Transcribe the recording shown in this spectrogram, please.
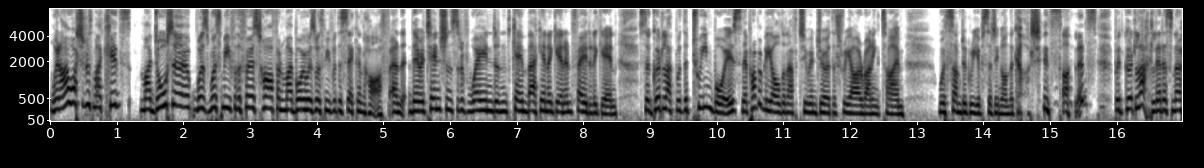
when I watched it with my kids, my daughter was with me for the first half and my boy was with me for the second half. And their attention sort of waned and came back in again and faded again. So good luck with the tween boys. They're probably old enough to endure the three hour running time with some degree of sitting on the couch in silence. But good luck. Let us know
